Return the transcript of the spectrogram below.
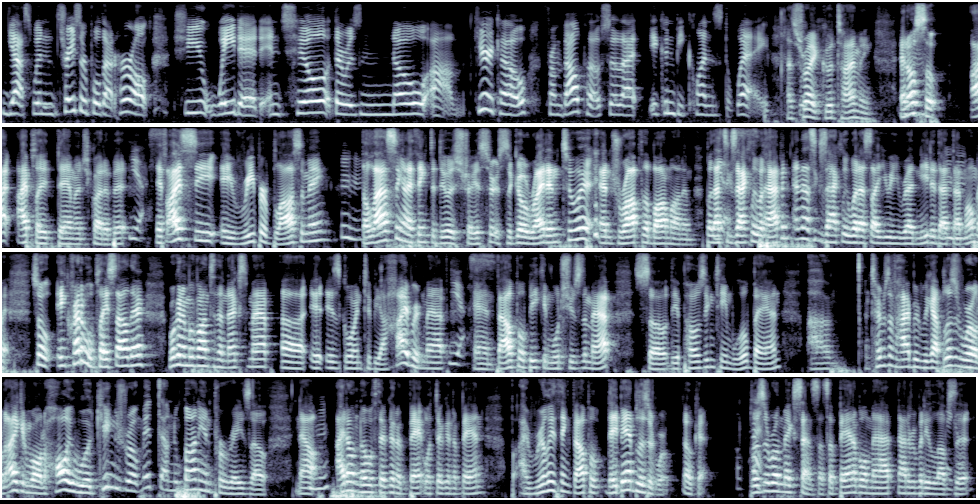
Yes, when Tracer pulled out her alt, she waited until there was no um, Kiriko from Valpo so that it couldn't be cleansed away. That's right. Good timing. And Mhm. also, I, I play damage quite a bit. Yes. If I see a Reaper blossoming, Mhm. the last thing I think to do as Tracer is to go right into it and drop the bomb on him. But that's Yes. exactly what happened, and that's exactly what SIUE Red needed at that Mhm. moment. So incredible playstyle there. We're gonna move on to the next map. Uh, it is going to be a hybrid map, Yes. and Valpo Beacon will choose the map. So the opposing team will ban. Um, in terms of hybrid, we got Blizzard World, Eichenwald, Hollywood, Kings Row, Midtown, Numbani, and Paraiso. Now, Mhm. I don't know if they're gonna ban what they're gonna ban, but I really think Valpo they banned Blizzard World. Okay. Okay. Blizzard World makes sense. That's a bannable map. Not everybody loves it.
